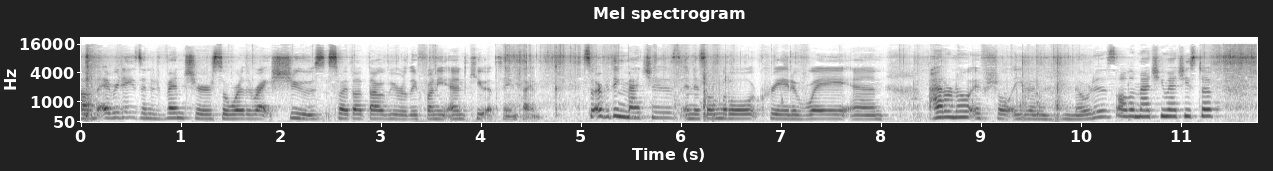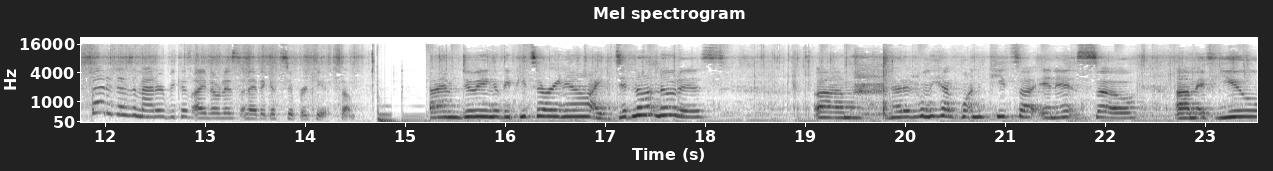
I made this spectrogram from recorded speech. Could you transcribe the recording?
um, every day is an adventure, so wear the right shoes. So I thought that would be really funny and cute at the same time. So everything matches in its own little creative way, and I don't know if she'll even notice all the matchy matchy stuff, but it doesn't matter because I noticed and I think it's super cute. So. I'm doing the pizza right now. I did not notice um, that it only had one pizza in it. So um, if you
